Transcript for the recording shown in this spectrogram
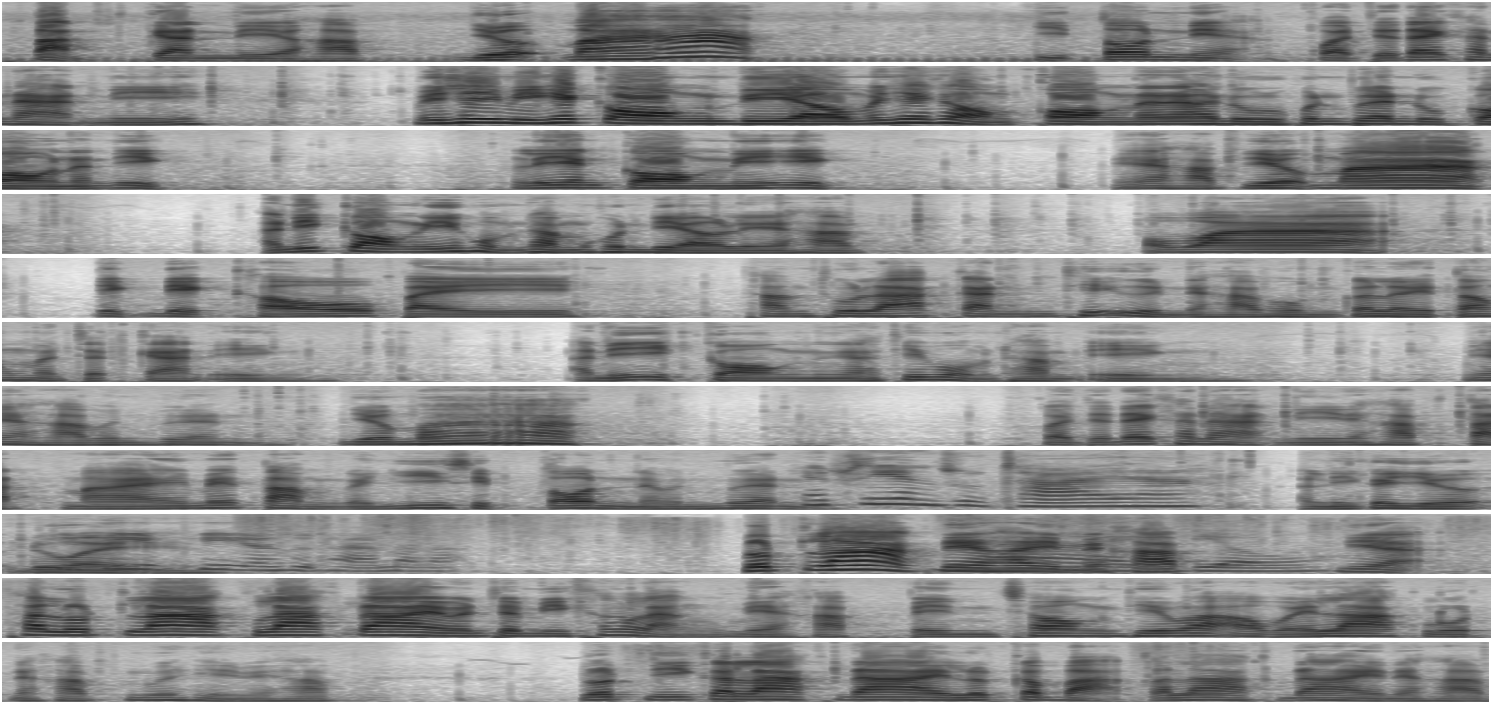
ตัดกันเนี่ยครับ เยอะมาก กี่ต้นเนี่ยกว่าจะได้ขนาดนี้ ไม่ใช่มีแค่กองเดียว ไม่ใช่ของกองนั้นนะดูเพื่อนๆดูกองนั้นอีกแล้วยังกองนี้อีกเนี่ยครับ เยอะมาก อันนี้กองนี้ผมทำคนเดียวเลยนะครับ เพราะว่า เด็กๆเขาไปทำธุระกันที่อื่นนะครับ ผมก็เลยต้องมาจัดการเอง อันนี้อีกกองนึงนะที่ผมทำเอง เนี่ยครับเพื่อนๆเยอะมาก กว่าจะได้ขนาดนี้นะครับ ตัดไม้ไม่ต่ำกว่า20 ต้นนะเพื่อนเอฟซีอันสุดท้ายนะๆอันนี้ก็เยอะด้วยพี่พี่อันสุดท้ายมาละรถลากเนี่ยครับเห็นไหมครับเดี๋ยวเนี่ยถ้ารถลากลากได้มันจะมีข้างหลังเนี่ยครับเป็นช่องที่ว่าเอาไว้ลากรถนะครับเพื่อนๆเห็นไหมครับรถนี้ก็ลากได้รถกระบะก็ลากได้นะครับ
